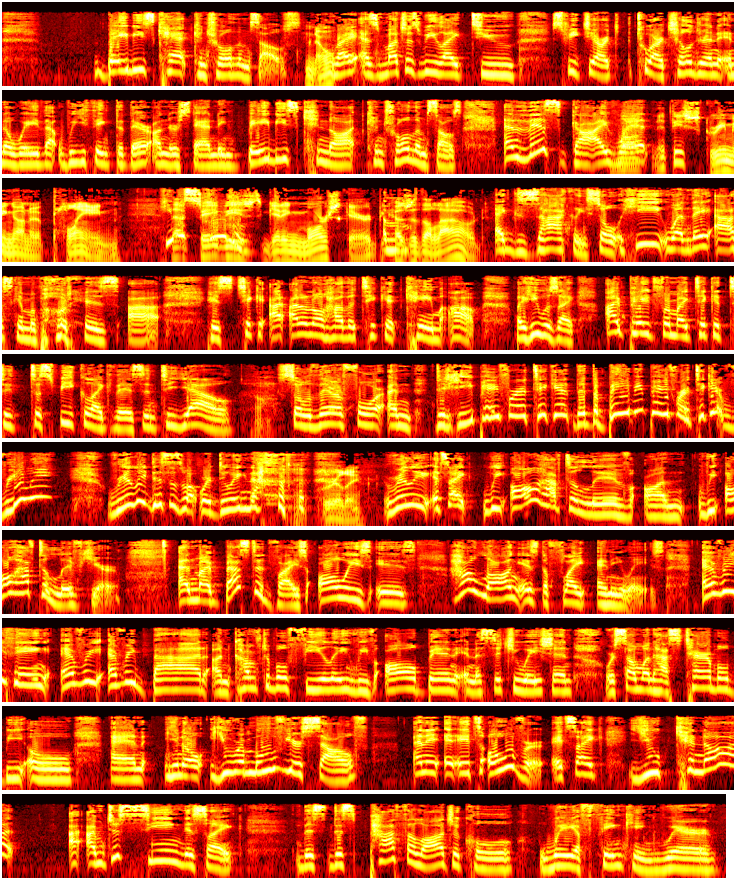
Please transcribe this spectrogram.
Babies can't control themselves. No. Right? As much as we like to speak to our to our children in a way that we think that they're understanding, babies cannot control themselves. And this guy Well, went if he's screaming on a plane, He that was screaming. baby's getting more scared because of the loud. Exactly. So he, when they asked him about his, uh, his ticket, I, I don't know how the ticket came up, but he was like, I paid for my ticket to, to speak like this and to yell. Oh. So therefore, and did he pay for a ticket? Did the baby pay for a ticket? Really? Really? This is what we're doing now? Really. really it's like we all have to live on we all have to live here and my best advice always is how long is the flight anyways everything every every bad uncomfortable feeling we've all been in a situation where someone has terrible bo and you know you remove yourself and it, it- it's over it's like you cannot I, I'm just seeing this like this this pathological way of thinking where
